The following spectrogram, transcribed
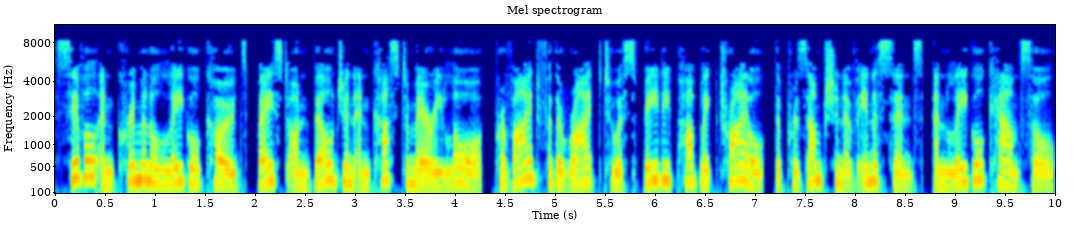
Civil and criminal legal codes, based on Belgian and customary law, provide for the right to a speedy public trial, the presumption of innocence, and legal counsel.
